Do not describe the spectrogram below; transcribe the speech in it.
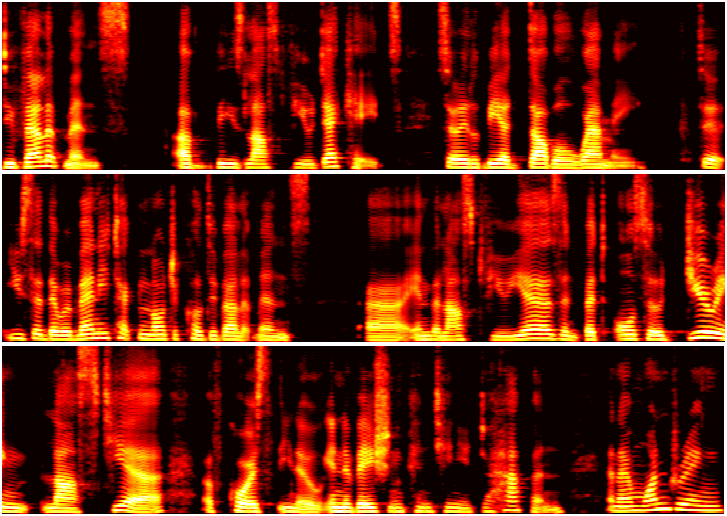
developments of these last few decades. So it'll be a double whammy. So you said there were many technological developments uh, in the last few years, and but also during last year, of course, you know, innovation continued to happen. And I'm wondering,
